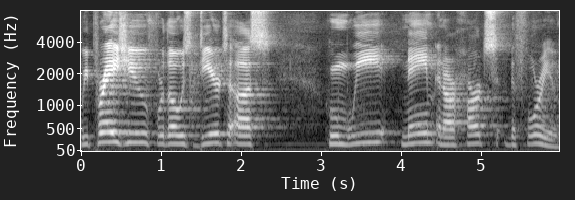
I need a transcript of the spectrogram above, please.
We praise you for those dear to us whom we name in our hearts before you.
